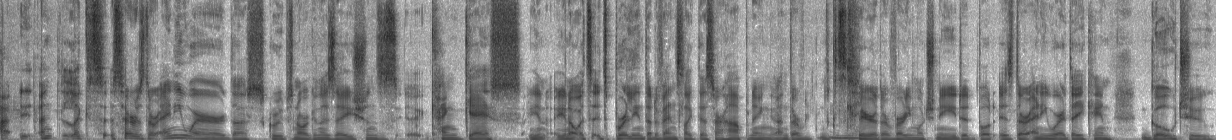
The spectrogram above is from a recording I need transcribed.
Uh, and like Sarah, is there anywhere that groups and organisations uh, can get? You know, you know, it's it's brilliant that events like this are happening, and they're mm-hmm. it's clear they're very much needed. But is there anywhere they can go to?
